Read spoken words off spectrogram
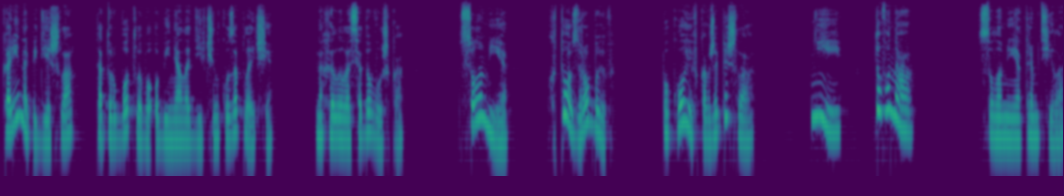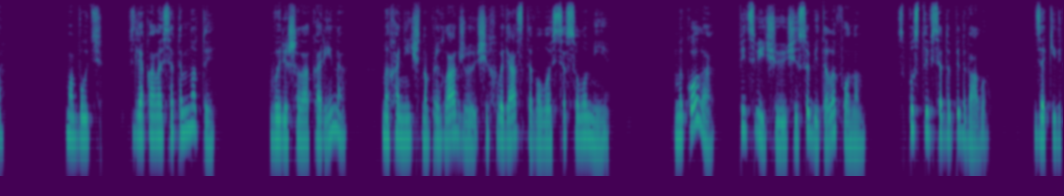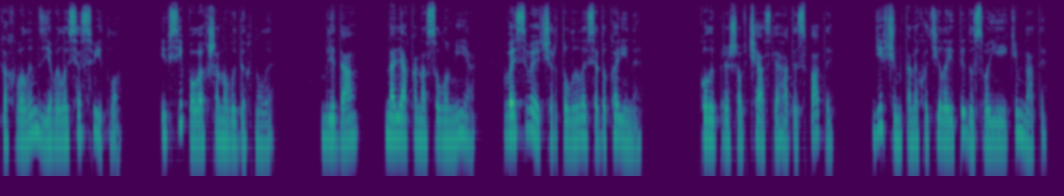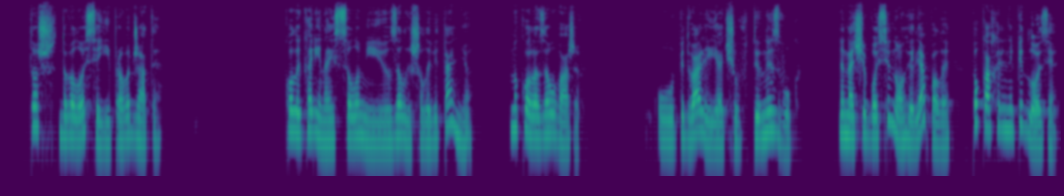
Каріна підійшла та турботливо обійняла дівчинку за плечі, нахилилася до вушка. Соломіє, хто зробив? Покоївка вже пішла. Ні, то вона. Соломія тремтіла. Мабуть, злякалася темноти, вирішила Каріна, механічно пригладжуючи хвилясте волосся Соломії. Микола, підсвічуючи собі телефоном, спустився до підвалу. За кілька хвилин з'явилося світло, і всі полегшано видихнули. Бліда, налякана Соломія, весь вечір тулилася до Каріни. Коли прийшов час лягати спати, дівчинка не хотіла йти до своєї кімнати, тож довелося їй проводжати. Коли Каріна із Соломією залишили вітальню, Микола зауважив у підвалі я чув дивний звук, неначе босі ноги ляпали по кахельній підлозі,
